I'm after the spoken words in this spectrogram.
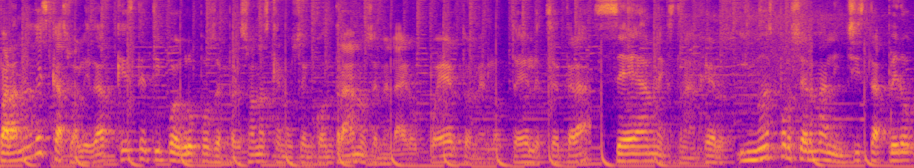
Para nada es casualidad que este tipo de grupos de personas que nos encontramos en el aeropuerto, en el hotel, etcétera, sean extranjeros. Y no es por ser malinchista, pero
